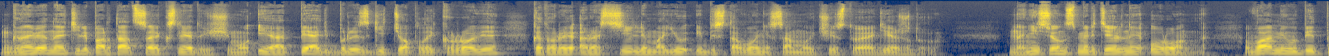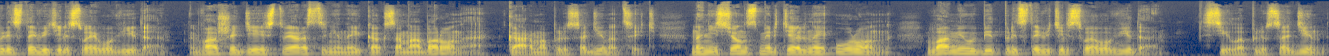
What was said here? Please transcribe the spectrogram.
Мгновенная телепортация к следующему и опять брызги теплой крови, которые оросили мою и без того не самую чистую одежду. Нанесен смертельный урон. Вами убит представитель своего вида. Ваши действия расценены как самооборона. Карма плюс 11. Нанесен смертельный урон. Вами убит представитель своего вида. Сила плюс 1.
